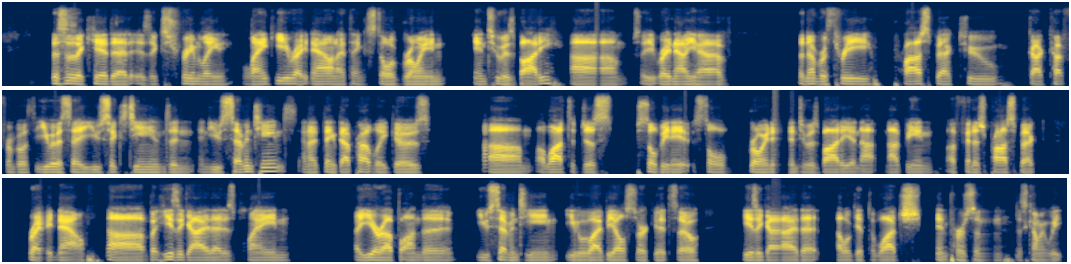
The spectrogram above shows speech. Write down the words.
this is a kid that is extremely lanky right now, and I think still growing into his body. Um, so right now you have the number three prospect who got cut from both the USA U16s and, and U17s, and I think that probably goes um, a lot to just still being still growing into his body and not not being a finished prospect right now. Uh, but he's a guy that is playing a year up on the U17 EYBL circuit, so he's a guy that I will get to watch in person this coming week.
